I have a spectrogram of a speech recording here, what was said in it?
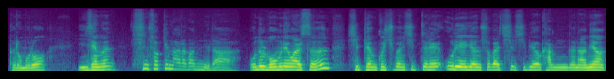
그러므로 인생은 신속히 날아갑니다. 오늘 본문의 말씀 10편 90편 10절에 우리의 연수가 70이여 강건하며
